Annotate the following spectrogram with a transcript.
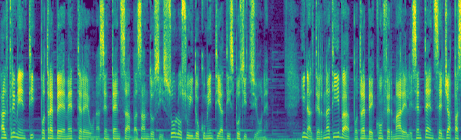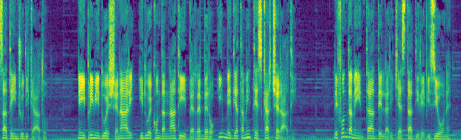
Altrimenti potrebbe emettere una sentenza basandosi solo sui documenti a disposizione. In alternativa potrebbe confermare le sentenze già passate in giudicato. Nei primi due scenari i due condannati verrebbero immediatamente scarcerati. Le fondamenta della richiesta di revisione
